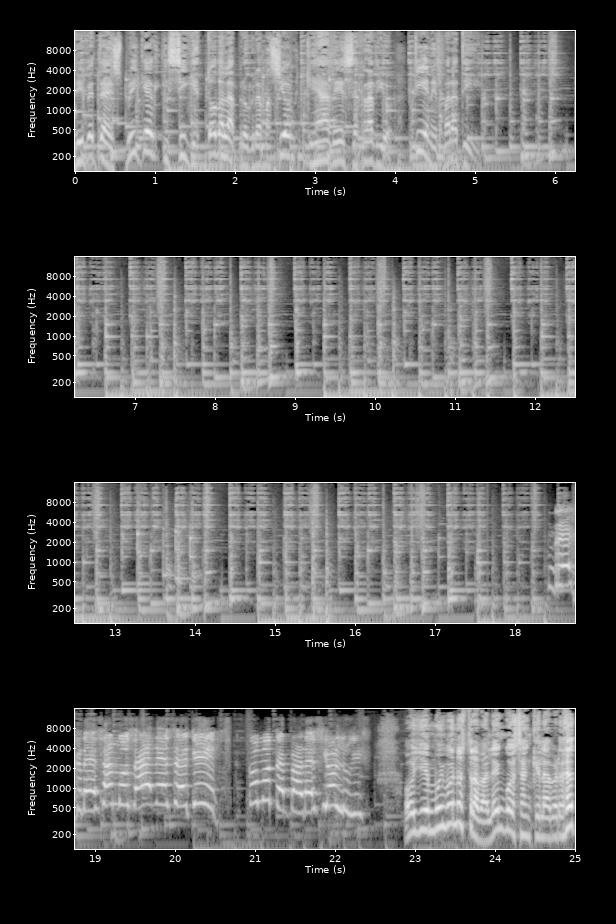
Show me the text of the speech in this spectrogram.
Suscríbete a Spreaker y sigue toda la programación que ADS Radio tiene para ti. Oye, muy buenos trabalenguas, aunque la verdad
